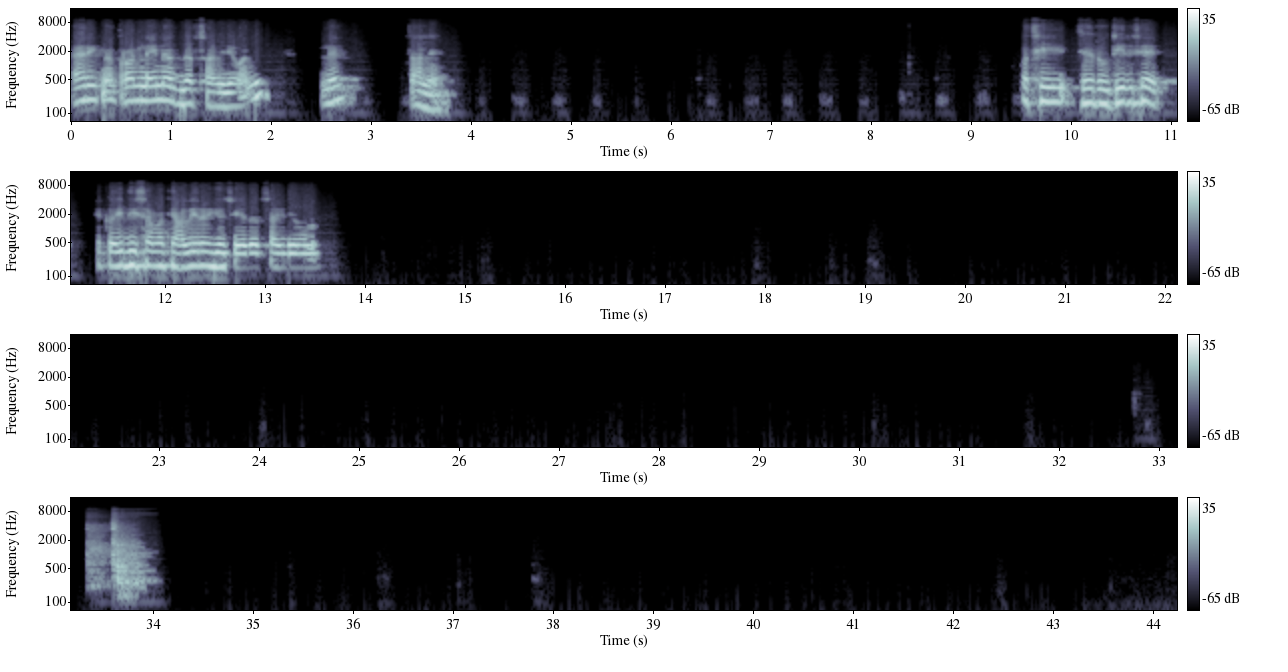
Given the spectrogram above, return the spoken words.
આ રીતના ત્રણ લાઈન જ દર્શાવી દેવાની. એટલે ચાલે. પછી જે રુધિર છે એ કઈ દિશામાંથી આવી રહ્યું છે એ દર્શાવી દેવાનું.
